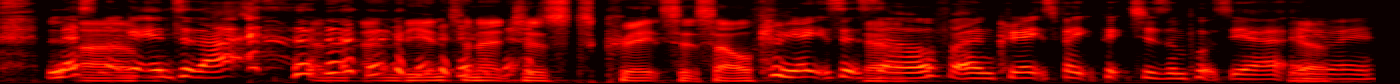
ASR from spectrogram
let's not um, get into that. and, and the internet just creates itself. Creates itself and creates fake pictures and puts yeah, Yeah. anyway.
